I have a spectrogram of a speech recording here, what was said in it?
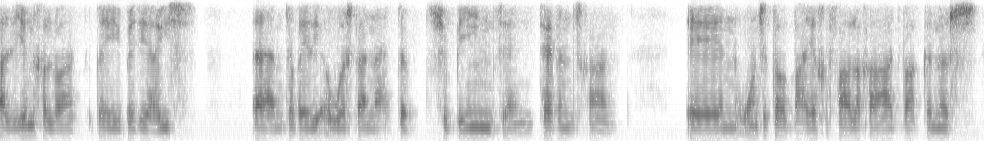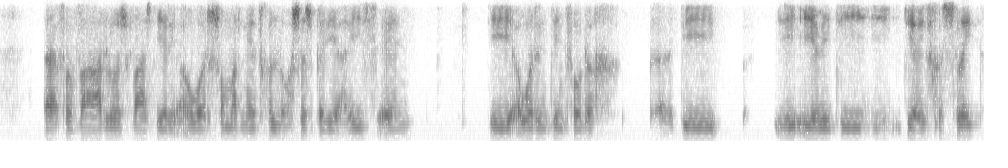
alleen gelaat by by die huis ehm um, terwyl die ouers dan na die shoppings en taverns gaan. En ons het al baie gevalle gehad waar kinders uh, verwaarloos was deur die ouers sommer net gelos is by die huis en die ouer het eenvoudig uh, die jy weet die die, huis gesluit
